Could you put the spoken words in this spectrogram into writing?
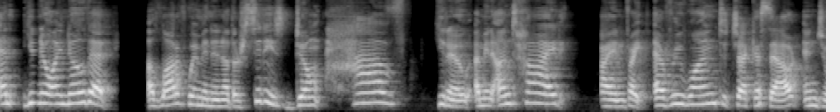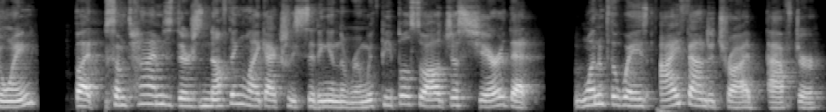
And, you know, I know that a lot of women in other cities don't have you know, I mean, Untied, I invite everyone to check us out and join. But sometimes there's nothing like actually sitting in the room with people. So I'll just share that one of the ways I found a tribe after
